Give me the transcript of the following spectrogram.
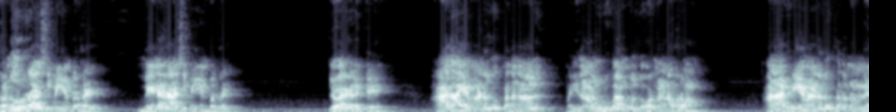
தனுர் ராசி மெய்யன்பர்கள் மீன ராசி மெய்யன்பர்கள் இவர்களுக்கு ஆதாயமானது பதினாலு பதினாலு ரூபாய் உங்களுக்கு வருமானம் வரும். ஆனால் விரயமானது பதினொன்று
